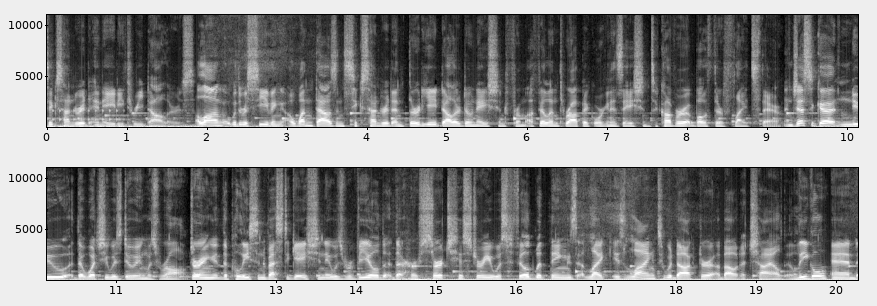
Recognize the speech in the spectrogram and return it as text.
$683, along with receiving a $1,638 donation from a philanthropic organization to cover both their flights there. And Jessica knew that what she was doing was wrong. During the police investigation, it was revealed that her search history was filled with things like is lying to a doctor about a child illegal and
